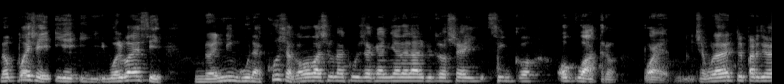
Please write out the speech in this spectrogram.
No puede ser. Y, vuelvo a decir, no es ninguna excusa. ¿Cómo va a ser una excusa que añade el árbitro 6, 5 o 4? pues seguramente el partido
